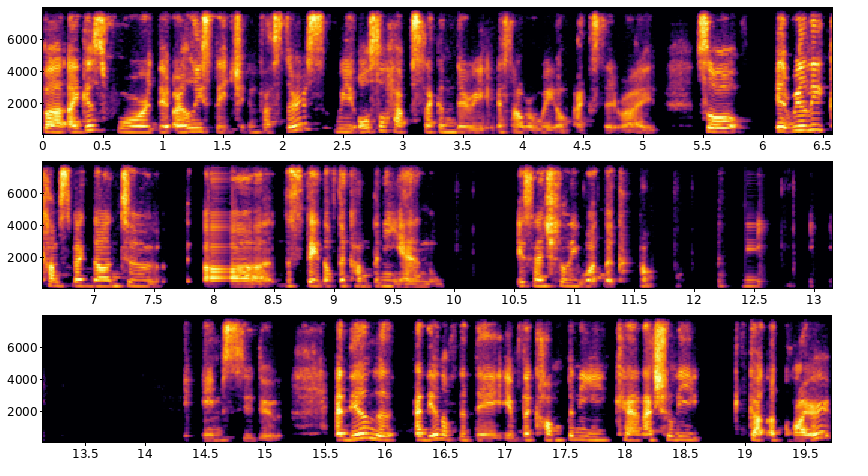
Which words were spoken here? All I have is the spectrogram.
But I guess for the early stage investors, we also have secondary as our way of exit, right? So it really comes back down to uh, the state of the company and essentially what the company aims to do. At the end of the, at the end of the day, if the company can actually get acquired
